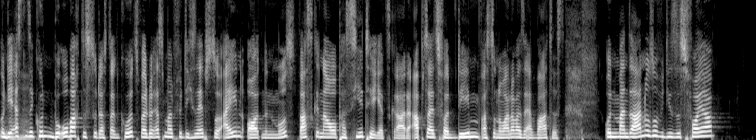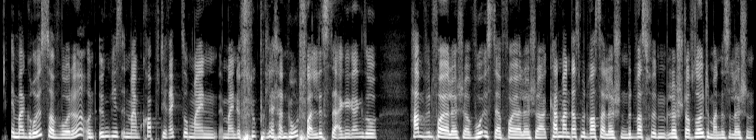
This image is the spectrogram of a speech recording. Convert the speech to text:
Und die ersten Sekunden beobachtest du das dann kurz, weil du erstmal für dich selbst so einordnen musst, was genau passiert hier jetzt gerade, abseits von dem, was du normalerweise erwartest. Und man sah nur so, wie dieses Feuer immer größer wurde und irgendwie ist in meinem Kopf direkt so mein, meine Flugbegleiter-Notfallliste angegangen, so, haben wir einen Feuerlöscher? Wo ist der Feuerlöscher? Kann man das mit Wasser löschen? Mit was für einem Löschstoff sollte man das löschen?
